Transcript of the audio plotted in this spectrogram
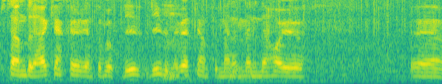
sänder det här kanske rent av uppriven, det vet jag inte. Men, men det har ju eh,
